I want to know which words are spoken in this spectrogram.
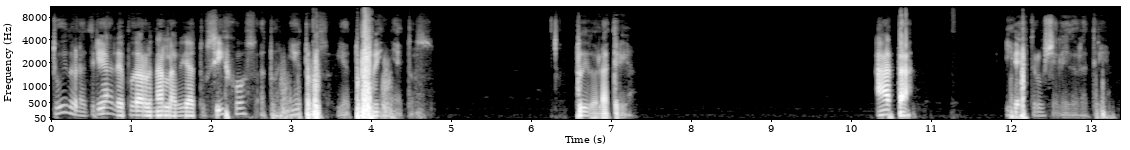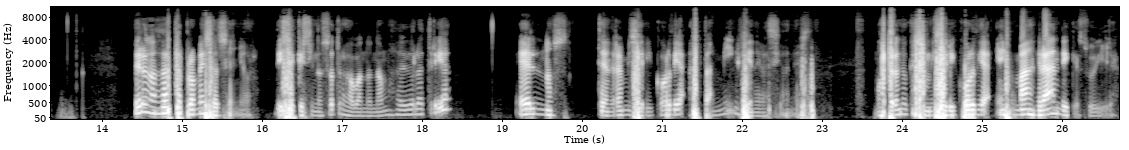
tu idolatría le puede arruinar la vida a tus hijos, a tus nietos y a tus bisnietos. Tu idolatría. Ata y destruye la idolatría. Pero nos da esta promesa el Señor. Dice que si nosotros abandonamos la idolatría, Él nos tendrá misericordia hasta mil generaciones, mostrando que su misericordia es más grande que su ira.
